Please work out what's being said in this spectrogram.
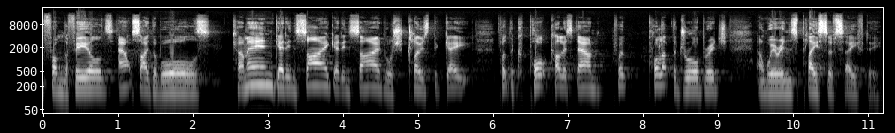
from the fields, outside the walls, come in, get inside, get inside, we'll close the gate, put the portcullis down, put, pull up the drawbridge, and we're in place of safety.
